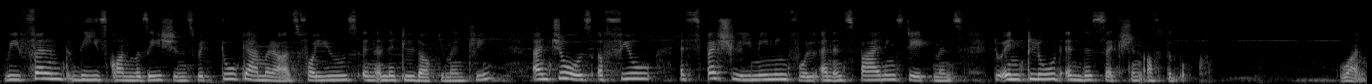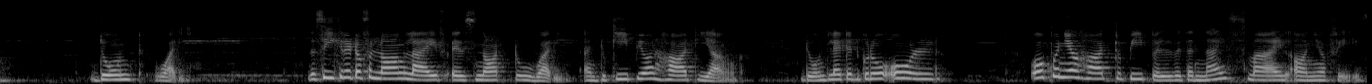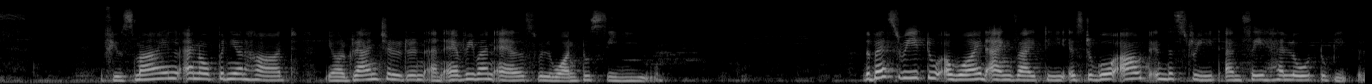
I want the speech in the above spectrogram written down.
We filmed these conversations with two cameras for use in a little documentary and chose a few especially meaningful and inspiring statements to include in this section of the book. 1. Don't worry. The secret of a long life is not to worry and to keep your heart young. Don't let it grow old. Open your heart to people with a nice smile on your face. If you smile and open your heart, your grandchildren and everyone else will want to see you. The best way to avoid anxiety is to go out in the street and say hello to people.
